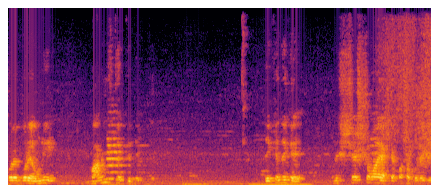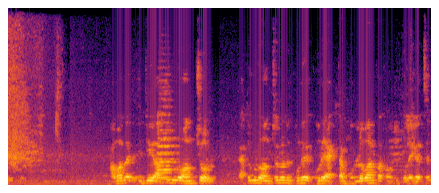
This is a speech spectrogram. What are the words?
করে করে উনি মানুষ দেখতে দেখতেন। দেখে দেখে উনি শেষ সময় একটা কথা বলে গেছিলেন আমাদের যে এতগুলো অঞ্চল এতগুলো অঞ্চল উনি ঘুরে ঘুরে একটা মূল্যবান কথা উনি বলে গেছেন।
